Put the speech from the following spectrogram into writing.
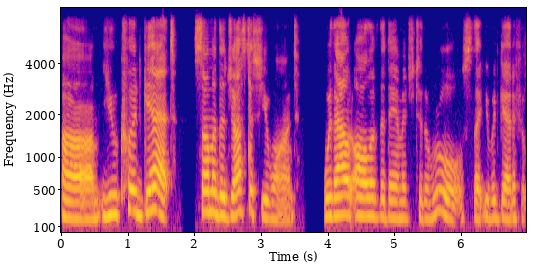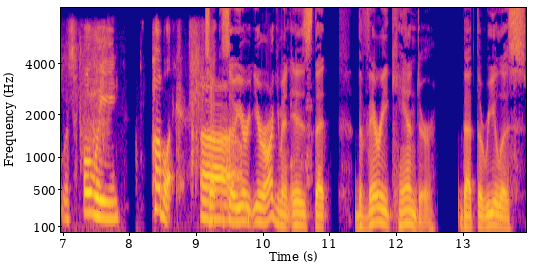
Um, you could get some of the justice you want without all of the damage to the rules that you would get if it was fully public. So, so Um, your your argument is that the very candor that the realists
